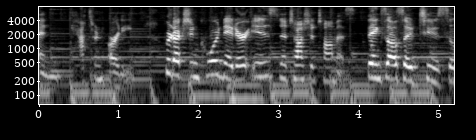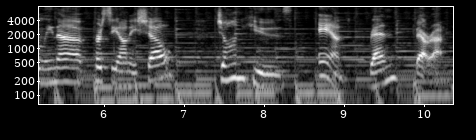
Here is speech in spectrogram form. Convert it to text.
and Catherine Hardy. Production coordinator is Natasha Thomas. Thanks also to Selena Persiani Shell, John Hughes, and Renn Vara.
